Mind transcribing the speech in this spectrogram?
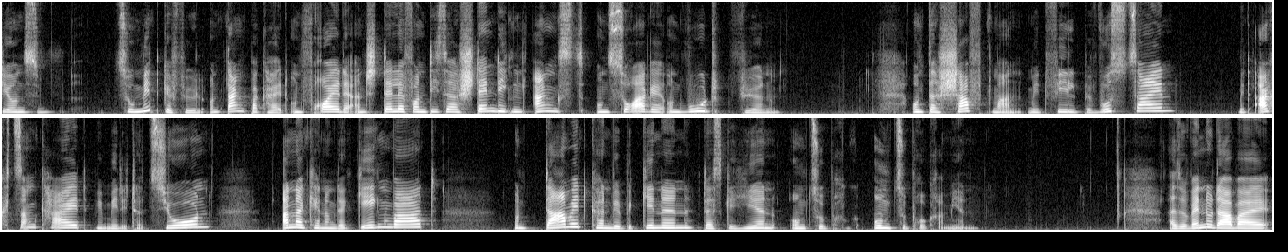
die uns zu Mitgefühl und Dankbarkeit und Freude anstelle von dieser ständigen Angst und Sorge und Wut führen. Und das schafft man mit viel Bewusstsein, mit Achtsamkeit, mit Meditation, Anerkennung der Gegenwart und damit können wir beginnen, das Gehirn umzupro umzuprogrammieren. Also wenn du dabei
